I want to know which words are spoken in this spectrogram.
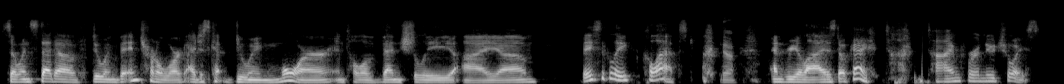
So instead of doing the internal work, I just kept doing more until eventually I um, basically collapsed yeah. and realized, okay, t- time for a new choice.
